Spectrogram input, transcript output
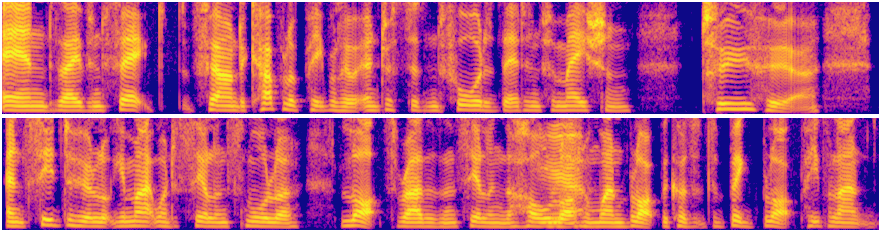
and they've in fact found a couple of people who are interested and forwarded that information to her and said to her, Look, you might want to sell in smaller lots rather than selling the whole lot in one block because it's a big block. People aren't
